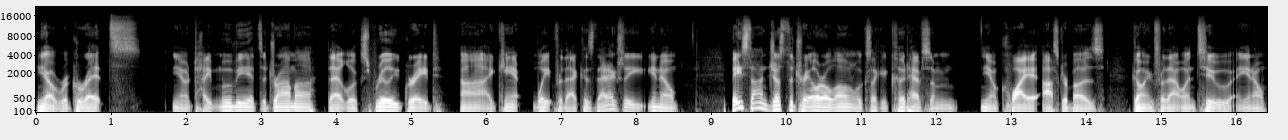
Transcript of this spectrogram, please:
you know regrets you know type movie. It's a drama that looks really great. Uh, I can't wait for that because that actually you know based on just the trailer alone, looks like it could have some, you know, quiet Oscar buzz going for that one too. You know,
